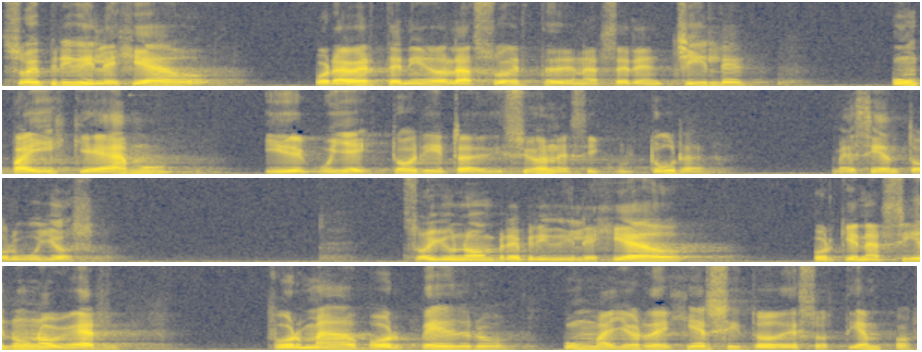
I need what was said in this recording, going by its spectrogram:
Soy privilegiado por haber tenido la suerte de nacer en Chile, un país que amo y de cuya historia y tradiciones y cultura me siento orgulloso. Soy un hombre privilegiado porque nací en un hogar formado por Pedro, un mayor de ejército de esos tiempos,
